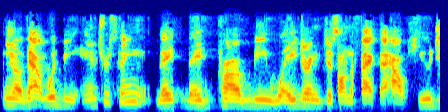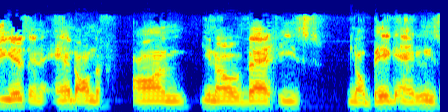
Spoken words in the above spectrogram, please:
you know, that would be interesting. They, they'd probably be wagering just on the fact that how huge he is and, and on the, on, you know, that he's, you know, big and he's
